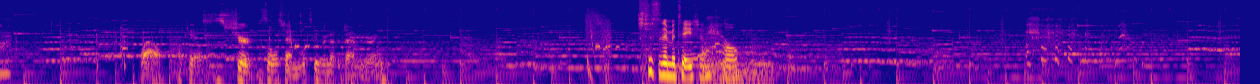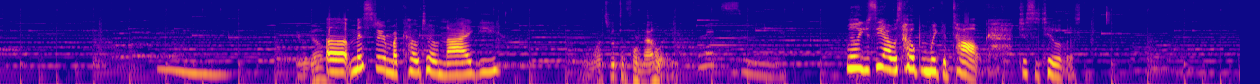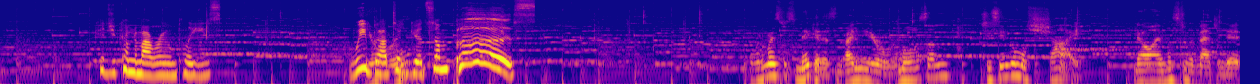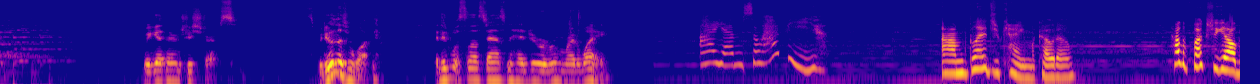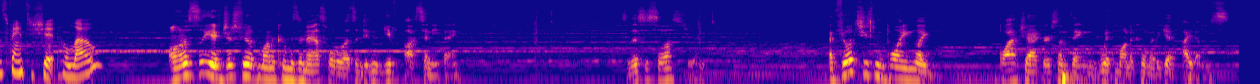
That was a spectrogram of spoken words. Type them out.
Wow. Okay, let's, sure. Zol's. Let's give her another diamond ring. It's just an imitation. Lol. Here we go. Uh, Mr. Makoto Naegi. What's with the formality? Let's see. Well, you see, I was hoping we could talk. Just the two of us. Could you come to my room, please? We Your about to get some puss! What am I supposed to make of this? Inviting me to her room all of a sudden? She seemed almost shy. No, I must have imagined it. We get there and she strips. So we doing this or what? I did what Celeste asked and headed to her room right away. I am so happy. I'm glad you came, Makoto. How the fuck she get all this fancy shit? Hello? Honestly, I just feel like Monokuma's an asshole to us and didn't give us anything. So this is Celeste's room. I feel like she's been playing, like, blackjack or something with Monokuma to get items.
